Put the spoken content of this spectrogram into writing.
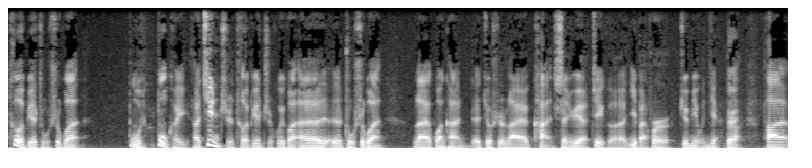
特别主事官不不可以，他禁止特别指挥官呃呃主事官来观看，就是来看审阅这个一百份绝密文件。对，啊、他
